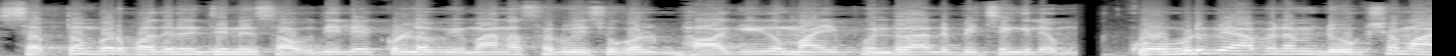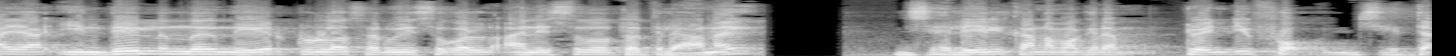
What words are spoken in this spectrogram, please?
സെപ്റ്റംബർ പതിനഞ്ചിന് സൗദിയിലേക്കുള്ള വിമാന സർവീസുകൾ ഭാഗികമായി പുനരാരംഭിച്ചെങ്കിലും കോവിഡ് വ്യാപനം രൂക്ഷമായ ഇന്ത്യയിൽ നിന്ന് നേരിട്ടുള്ള സർവീസുകൾ അനിശ്ചിതത്വത്തിലാണ്. Jaleel Kannamangalam twenty four Jeddah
